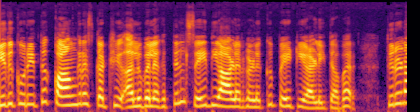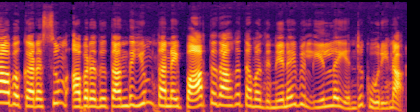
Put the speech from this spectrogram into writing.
இதுகுறித்து காங்கிரஸ் கட்சி அலுவலகத்தில் செய்தியாளர்களுக்கு பேட்டி அளித்த அவர் திருநாவுக்கரசும் அவரது தந்தையும் தன்னை பார்த்ததாக தமது நினைவில் இல்லை என்று கூறினார்.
